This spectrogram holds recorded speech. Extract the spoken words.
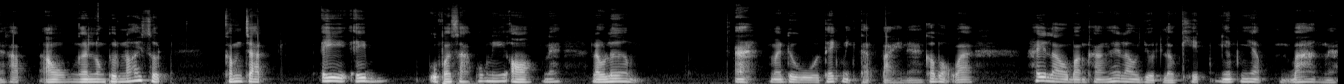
นะครับ เอาเงินลงทุนน้อยสุดกำจัดไอ้ไอ้อุปสรรคพวกนี้ออกนะเราเริ่มอะมาดูเทคนิคถัดไปนะเขาบอกว่าให้เราบางครั้งให้เราหยุดเราคิดเงียบๆบ้างนะ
